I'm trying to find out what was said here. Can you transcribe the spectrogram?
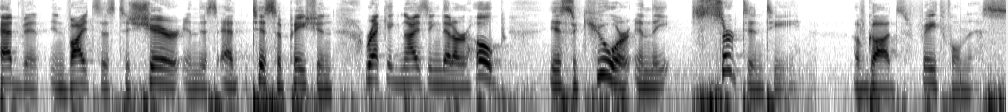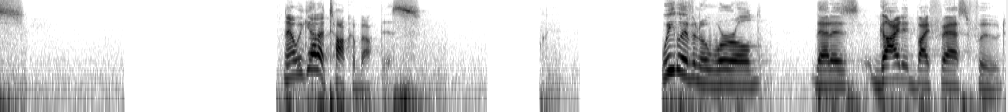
Advent invites us to share in this anticipation, recognizing that our hope is secure in the certainty of God's faithfulness. Now we got to talk about this. We live in a world that is guided by fast food.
